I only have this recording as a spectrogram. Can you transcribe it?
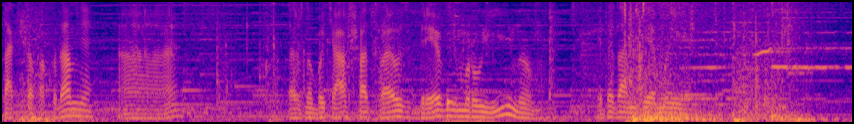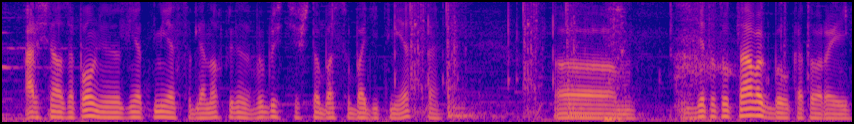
Так, стоп, а куда мне? А, -а, -а. Должно быть, Аша отправилась к древним руинам. Это там, где мы... Арсенал заполнен, нет места для новых предметов. Выбросьте, чтобы освободить место. Эм, Где-то тут навык был, который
